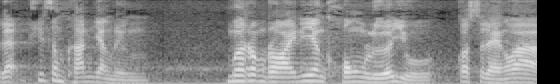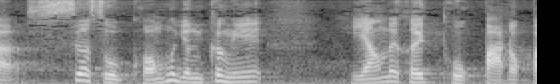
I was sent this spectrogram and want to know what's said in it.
และที่สำคัญอย่างหนึ่ง เมื่อร่องรอยนี้ยังคงเหลืออยู่ ก็แสดงว่าเสื้อสูบของเครื่องยนต์เครื่องนี้ ยังไม่เคยถูกปาดออกไป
